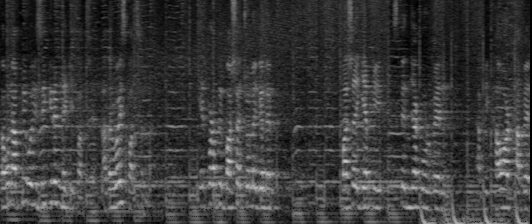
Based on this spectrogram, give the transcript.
তখন আপনি ওই জিকিরের নেকি পাচ্ছেন আদারওয়াইজ পাচ্ছেন না। এরপর আপনি বাসায় চলে গেলেন। বাসায় গিয়ে আপনি স্তেঞ্জা করবেন, আপনি খাওয়ার খাবেন।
